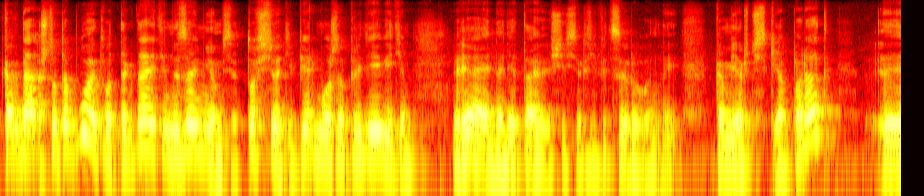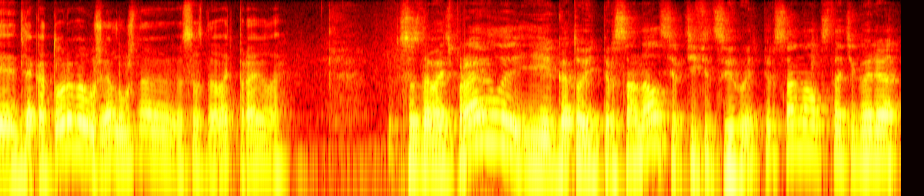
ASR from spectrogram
когда что-то будет, вот тогда этим и займемся, то все, теперь можно предъявить им реально летающий сертифицированный коммерческий аппарат, для которого уже нужно создавать правила. Создавать правила и готовить персонал, сертифицировать персонал, кстати говоря.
